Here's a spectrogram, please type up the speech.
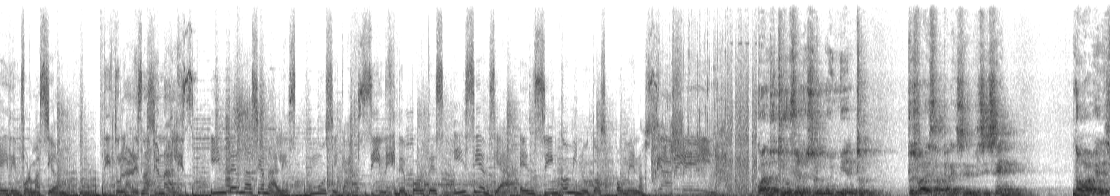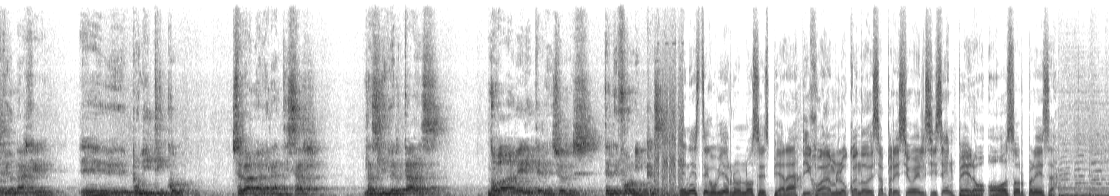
de información. Titulares nacionales, internacionales, música, cine, deportes y ciencia en cinco minutos o menos. Cafeína. Cuando triunfe nuestro movimiento, pues va a desaparecer el CISEN, no va a haber espionaje eh, político, se van a garantizar las libertades, no van a haber intervenciones telefónicas. En este gobierno no se espiará, dijo AMLO cuando desapareció el CISEN. Pero, oh sorpresa.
